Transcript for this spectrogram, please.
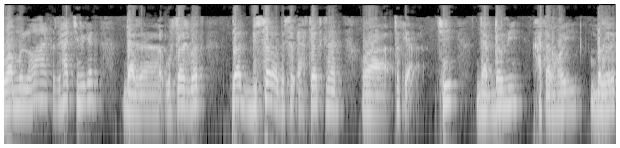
و ملا هر کسی هر چی میگن در استادش باید باید بسیار و بسیار احتیاط کنند و تو که چی؟ در دامی خطرهای بزرگ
